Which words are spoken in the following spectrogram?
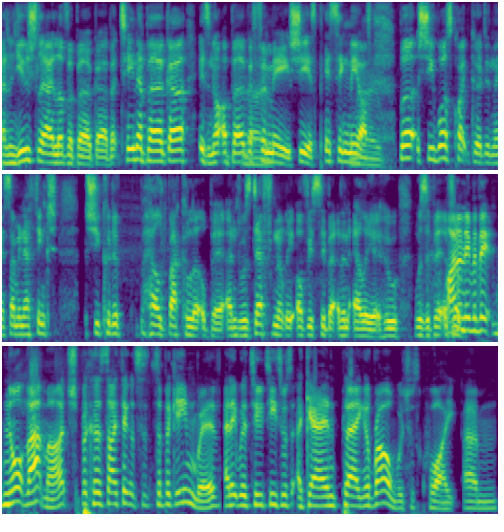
And usually I love a burger, but Tina Burger is not a burger for me. She is pissing me off. But she was quite good in this. I mean, I think sh- she could have held back a little bit and was definitely, obviously, better than Elliott, who was a bit of I a don't even think not that much because I think it's to begin with, Elliott with two T's was again playing a role which was quite um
